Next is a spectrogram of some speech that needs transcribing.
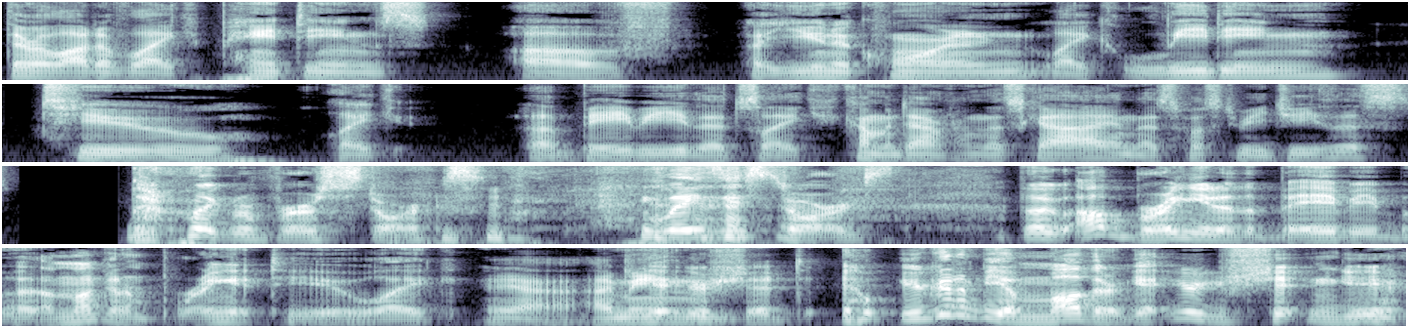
there are a lot of like paintings of a unicorn like leading to like a baby that's like coming down from the sky and that's supposed to be Jesus. They're like reverse storks, lazy storks. They're like, I'll bring you to the baby, but I'm not gonna bring it to you. Like, Yeah, I mean get your shit. You're gonna be a mother. Get your shit in gear.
